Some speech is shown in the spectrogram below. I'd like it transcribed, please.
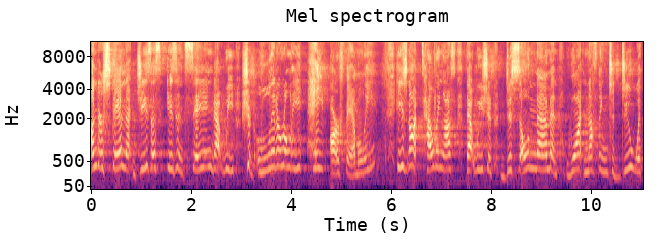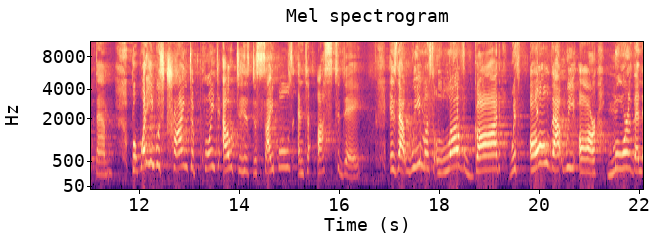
Understand that Jesus isn't saying that we should literally hate our family. He's not telling us that we should disown them and want nothing to do with them. But what he was trying to point out to his disciples and to us today is that we must love God with all that we are more than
